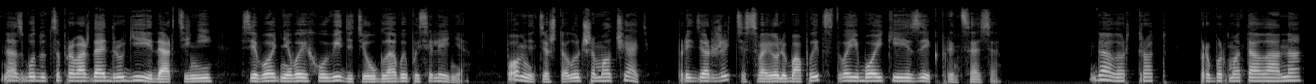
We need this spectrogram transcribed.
Нас будут сопровождать другие Дартини. Сегодня вы их увидите у главы поселения. Помните, что лучше молчать. Придержите свое любопытство и бойкий язык, принцесса. Да, лорд Трот, пробормотала она,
